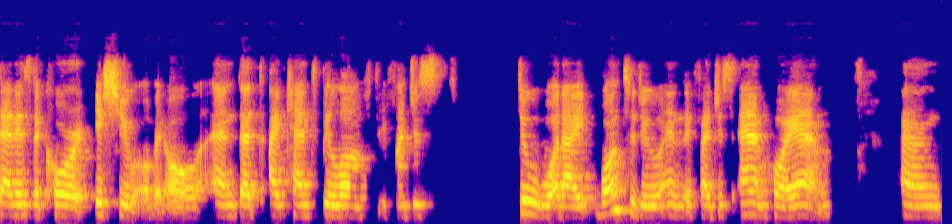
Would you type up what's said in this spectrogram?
that is the core issue of it all and that i can't be loved if i just do what i want to do and if i just am who i am and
